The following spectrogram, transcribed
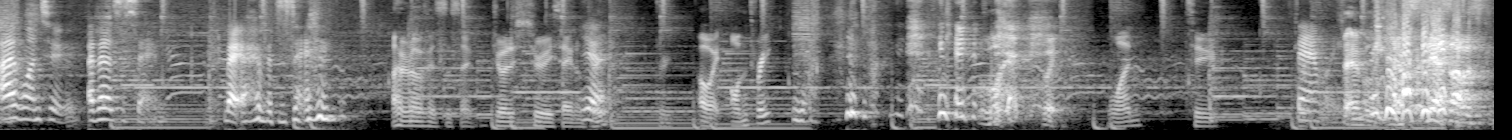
I have one too. I bet it's the same. Wait, I hope it's the same. I don't know if it's the same. Do you want to we say it on Yeah. three? Three. Oh wait, on three? yeah. okay. What? Wait. One, two. Family. Family. Yes, yes, I was.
